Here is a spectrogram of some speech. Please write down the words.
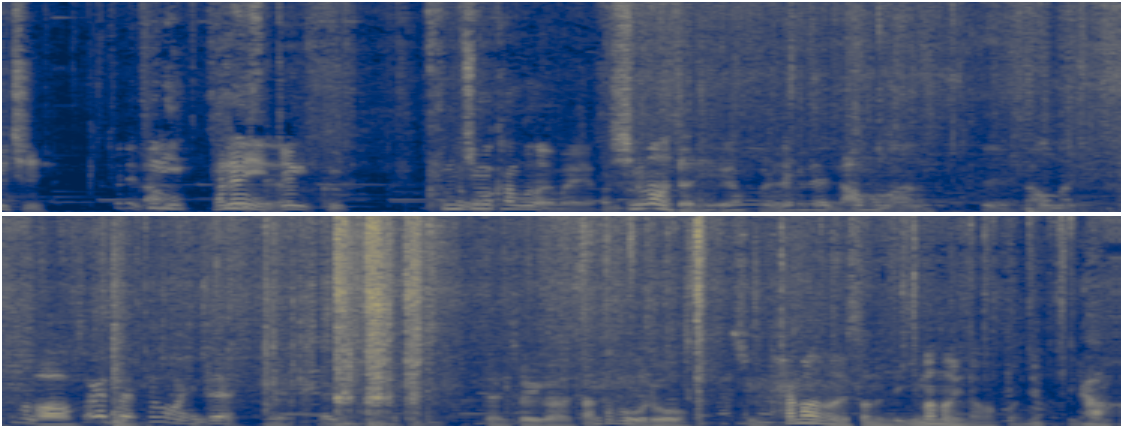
그치 트리 사장님 있어요? 저기 그 큼지막한 건 얼마예요? 10만 원짜리예요 원래? 근데 나무만 네, 나무만 아 싸게 다 8만 원인데 일단 저희가 산타복으로 지금 8만 원을 썼는데 2만 원이 남았거든요. 야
